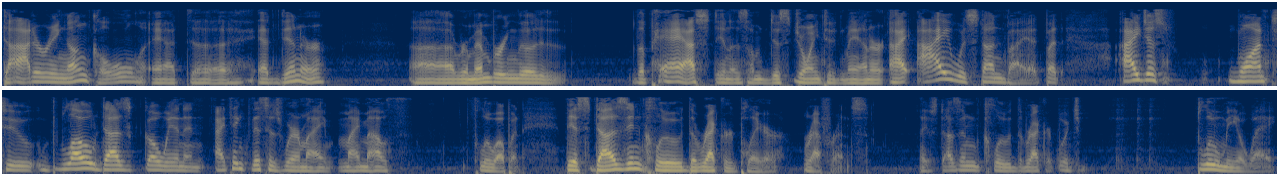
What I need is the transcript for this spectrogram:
doddering uncle at uh, at dinner uh, remembering the the past in a, some disjointed manner. I I was stunned by it, but I just want to. Blow does go in, and I think this is where my my mouth flew open. This does include the record player reference. This does include the record, which blew me away.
